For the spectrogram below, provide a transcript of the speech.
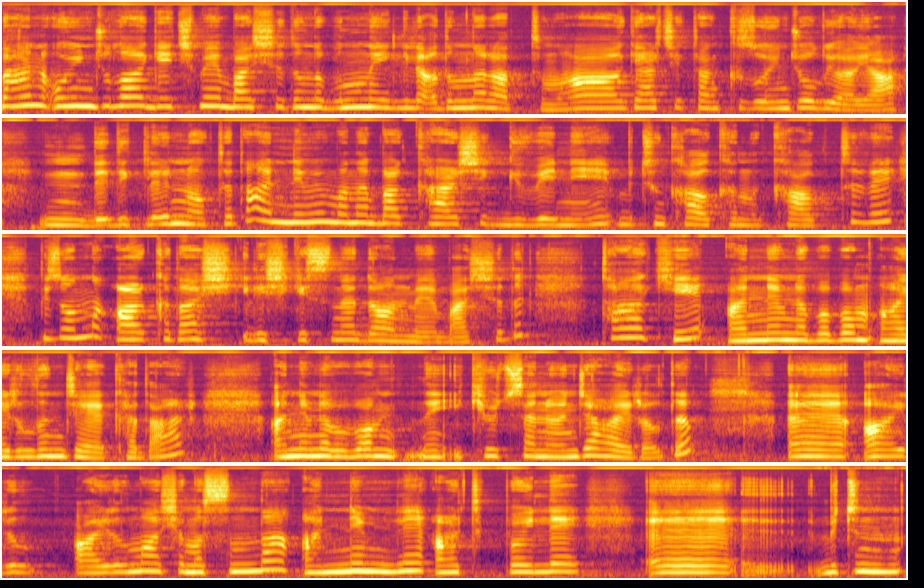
ben oyunculuğa geçmeye başladığımda bununla ilgili adımlar attım. Aa gerçekten kız oyuncu oluyor ya dedikleri noktada annemin bana bak karşı güveni, bütün kalkanı kalktı ve biz onunla arkadaş ilişkisine dönmeye başladık. Ta ki annemle babam ayrılıncaya kadar. Annemle babam 2-3 sene önce ayrıldı. E, ayrıl, ayrılma aşamasında annemle artık böyle e, bütün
